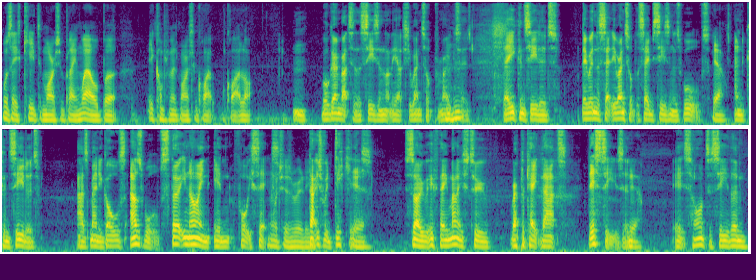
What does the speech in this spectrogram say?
would say he's key to Morrison playing well, but he complements Morrison quite quite a lot. Mm. Well, going back to the season that they actually went up promoted, Mm-hmm. they conceded. They were in the set. They went up the same season as Wolves, Yeah. and conceded as many goals as Wolves, thirty nine in forty six, Which is really- that is ridiculous. So if they manage to replicate that this season, Yeah. it's hard to see them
